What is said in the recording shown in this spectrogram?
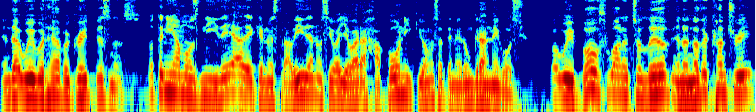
and that we would have a great business. No teníamos ni idea de que nuestra vida nos iba a llevar a Japón y que íbamos a tener un gran negocio. But we both wanted to live in another country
